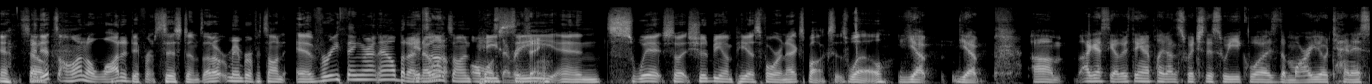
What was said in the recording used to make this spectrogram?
Yeah, So- and it's on a lot of different systems. I don't remember if it's on everything right now, but I It's know on it's on PC everything. and Switch, so it should be on PS4 and Xbox as well. Yep, yep. Um, I guess the other thing I played on Switch this week was the Mario Tennis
